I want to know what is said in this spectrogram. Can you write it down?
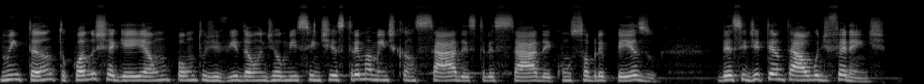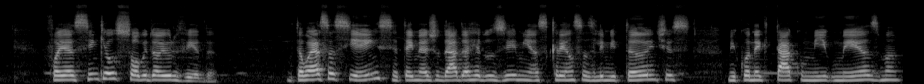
No entanto, quando cheguei a um ponto de vida onde eu me senti extremamente cansada, estressada e com sobrepeso, decidi tentar algo diferente. Foi assim que eu soube do Ayurveda. Então, essa ciência tem me ajudado a reduzir minhas crenças limitantes, me conectar comigo mesma,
